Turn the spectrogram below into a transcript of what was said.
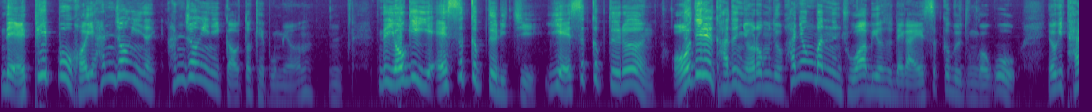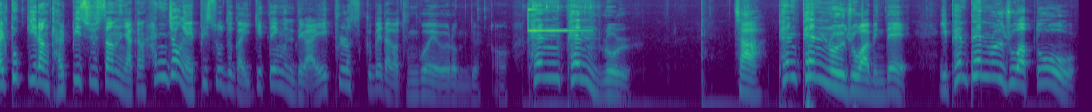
근데 에피뽀 거의 한정이 한정이니까 어떻게 보면 음. 근데 여기 이 S급들 있지 이 S급들은 어딜 가든 여러분들 환영받는 조합이어서 내가 S급을 둔 거고 여기 달토끼랑 달빛술사는 약간 한정 에피소드가 있기 때문에 내가 A 플러스급에다가 둔 거예요 여러분들 어. 펜펜롤 자 펜펜롤 조합인데 이 펜펜롤 조합도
